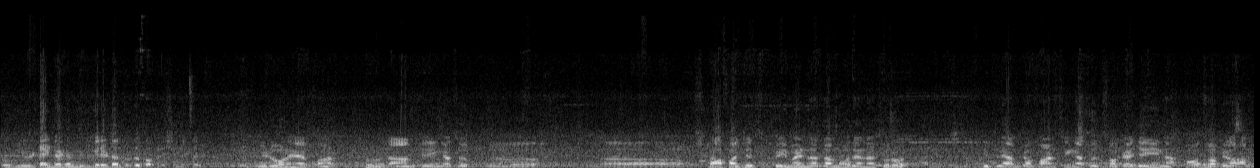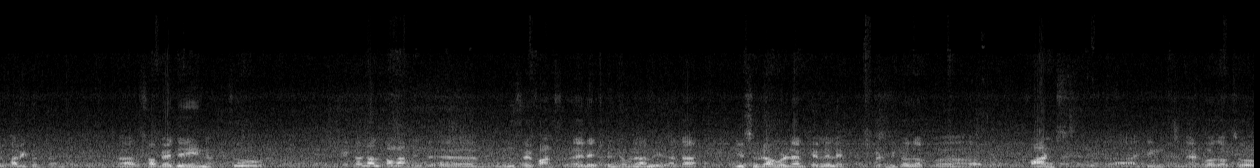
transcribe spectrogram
So we will tender it and we will get it done through the corporation itself. We don't have fund आतां आमचे हिंगासर स्टाफाचेच पेमेंट जाता मोर दॅन अ करोड तितले आमकां फंड्स हिंगासर सोंप्याचे येयना हो सोंप्यो आमकां फारीक करता सोंप्याचे येयना सो एका घालपाक आमी दुसरे फंड्स अरेंज करचे पडटा आमी आतां जी सुडा कडल्यान केलेले. But because of funds I think that was also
